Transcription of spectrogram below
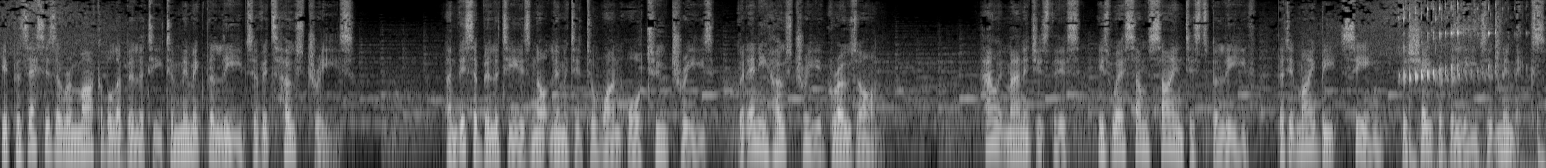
It possesses a remarkable ability to mimic the leaves of its host trees. And this ability is not limited to one or two trees, but any host tree it grows on. How it manages this, is where some scientists believe that it might be seeing the shape of the leaves it mimics.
